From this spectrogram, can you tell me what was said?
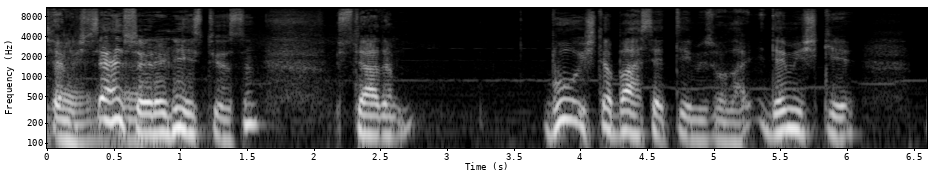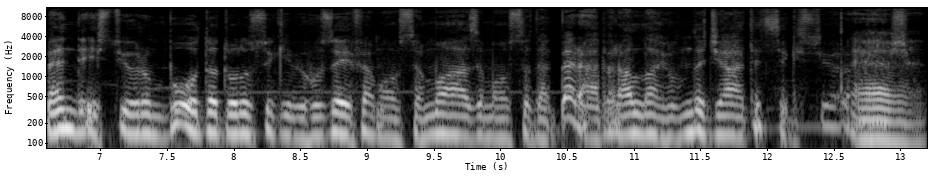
söyle. demiş. Sen Evet. söyle ne istiyorsun. Üstadım bu işte bahsettiğimiz olay. Demiş ki ben de istiyorum bu oda dolusu gibi Huzeyfem olsa, Muazım olsa da beraber Allah yolunda cihat etsek istiyorum. demiş. Evet.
